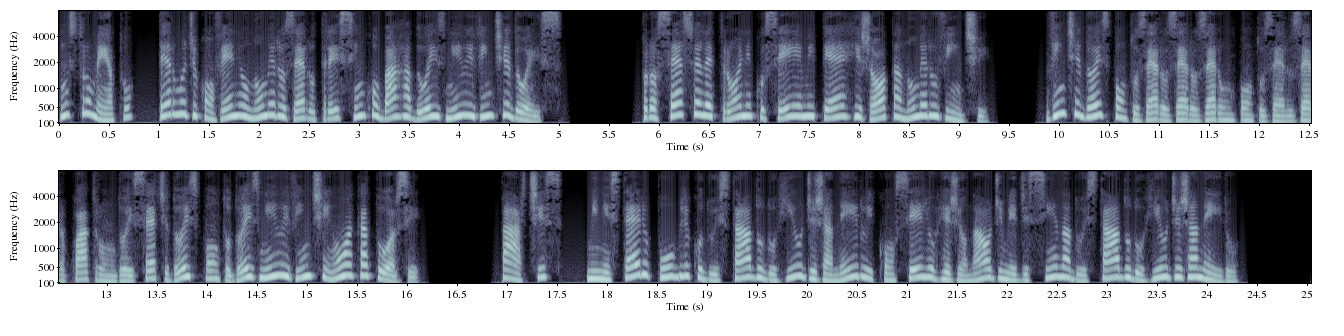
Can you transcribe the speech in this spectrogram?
Instrumento: Termo de Convênio número 035/2022. Processo eletrônico CMPRJ número 20 22.0001.0041272.2021 a 14. Partes: Ministério Público do Estado do Rio de Janeiro e Conselho Regional de Medicina do Estado do Rio de Janeiro.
